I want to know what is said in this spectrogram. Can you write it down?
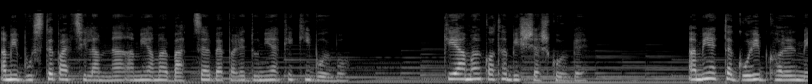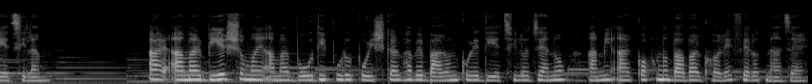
আমি বুঝতে পারছিলাম না আমি আমার বাচ্চার ব্যাপারে দুনিয়াকে কি বলব। কে আমার কথা বিশ্বাস করবে? আমি একটা গরিব ঘরের মেয়ে ছিলাম। আর আমার বিয়ের সময় আমার বৌদি পুরো পরিষ্কারভাবে বারণ করে দিয়েছিল যেন আমি আর কখনো বাবার ঘরে ফেরত না যায়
